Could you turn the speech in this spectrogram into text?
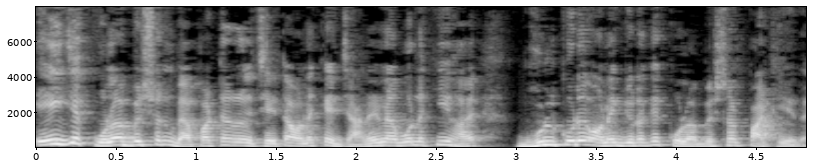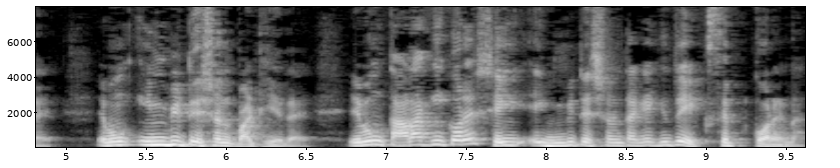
এই যে কোলাবরেশন ব্যাপারটা রয়েছে, এটা অনেকে জানে না বলে কি হয়, ভুল করে অনেকজনকে কোলাবরেশন পাঠিয়ে দেয়। এবং ইনভিটেশন পাঠিয়ে দেয়। এবং তারা কি করে? সেই ইনভিটেশনটাকে কিন্তু একসেপ্ট করে না।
